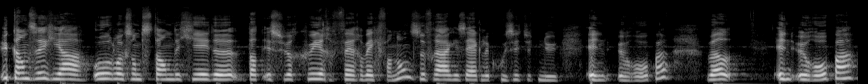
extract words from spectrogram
U kan zeggen, ja, oorlogsomstandigheden, dat is weer ver weg van ons. De vraag is eigenlijk, hoe zit het nu in Europa? Wel, in Europa,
